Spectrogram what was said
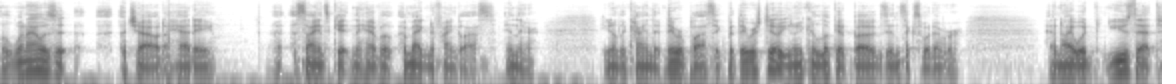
When I was a, a child, I had a, a science kit and they have a, a magnifying glass in there you know, the kind that they were plastic, but they were still, you know, you can look at bugs, insects, whatever. And I would use that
